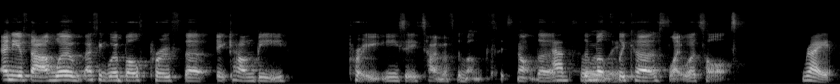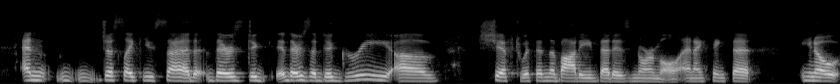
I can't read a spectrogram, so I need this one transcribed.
any of that. And we're, I think we're both proof that it can be pretty easy time of the month. It's not the, the monthly curse like we're taught. Right. And just like you said, there's de- there's a degree of shift within the body that is normal. And I think that, you know,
